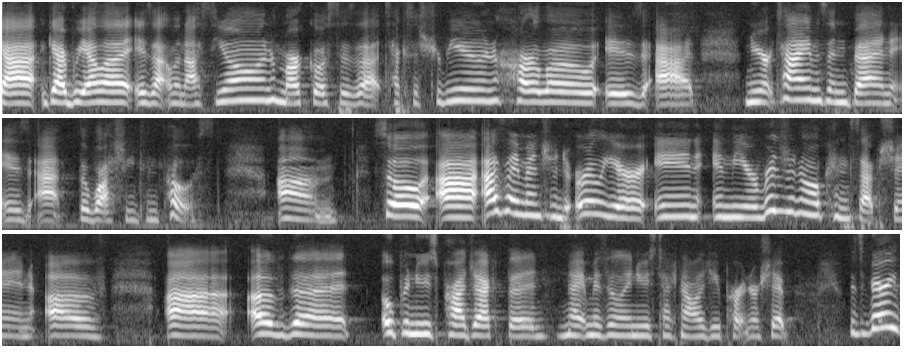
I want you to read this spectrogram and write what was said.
Ga Gabriela is at La Nacion, Marcos is at Texas Tribune, Harlo is at New York Times, and Ben is at the Washington Post. Um, so uh, as I mentioned earlier, in, in the original conception of, uh, of the Open News Project, the Knight Mozilla News Technology Partnership, was very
